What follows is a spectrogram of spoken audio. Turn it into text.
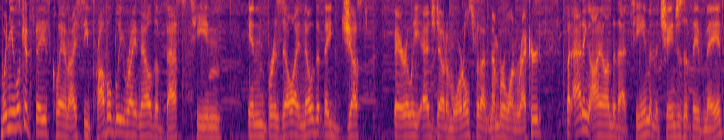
When you look at FaZe Clan, I see probably right now the best team in Brazil. I know that they just barely edged out Immortals for that number one record, but adding Ion to that team and the changes that they've made,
